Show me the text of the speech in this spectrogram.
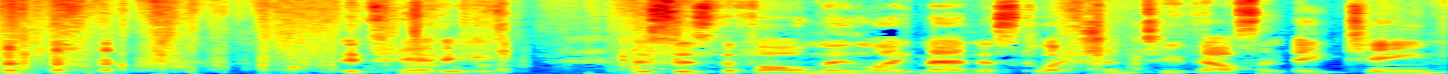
it's heavy. This is the Fall Moonlight Madness Collection 2018.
